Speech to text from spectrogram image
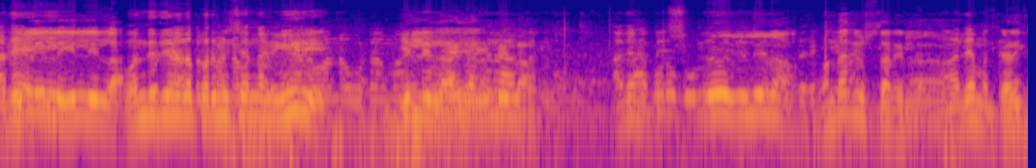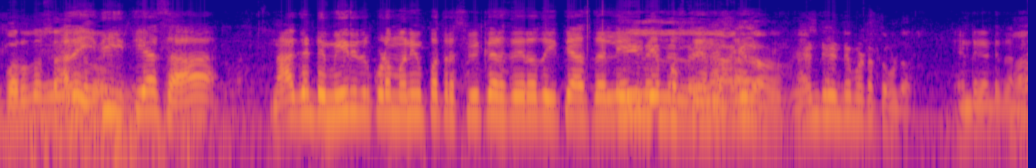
ಅದೇ ಇಲ್ಲ ಇಲ್ಲ ಇಲ್ಲ ಒಂದು ದಿನದ ಪರ್ಮಿಷನ್ ಮೀರಿ ಇಲ್ಲಿಲ್ಲ. ಅದೇ ಮತ್ತೆ. ಒಂದೇ ದಿವಸ ಸರ್ ಇಲ್ಲಿ ಅದೇ ಮತ್ತೆ. ಬೆಳಿಗ್ಗೆ ಬರೋದು ಅದೇ ಇದು ಇತಿಹಾಸ ನಾಲ್ಕು ಗಂಟೆ ಮೀರಿದ್ರು ಕೂಡ ಮನವಿ ಪತ್ರ ಸ್ವೀಕರಿಸದೇ ಇರೋದು ಇತಿಹಾಸದಲ್ಲಿ ಇದೇ ಏನಂತ? ಎಂಟು ಗಂಟೆ ಮಟ್ಟ ತಗೊಂಡಾರ ಎಂಟು ಗಂಟೆ ತನಕ?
